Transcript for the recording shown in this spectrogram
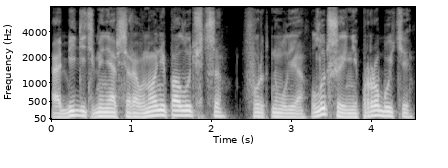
«Обидеть меня все равно не получится», — фуркнул я. «Лучше и не пробуйте».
